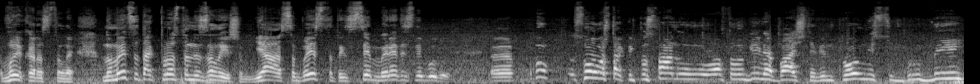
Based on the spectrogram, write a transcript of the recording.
використали. Ну ми це так просто не залишимо. Я особисто з цим миритись не буду. Е, ну, знову ж таки, по стану автомобіля, бачите, він повністю брудний.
